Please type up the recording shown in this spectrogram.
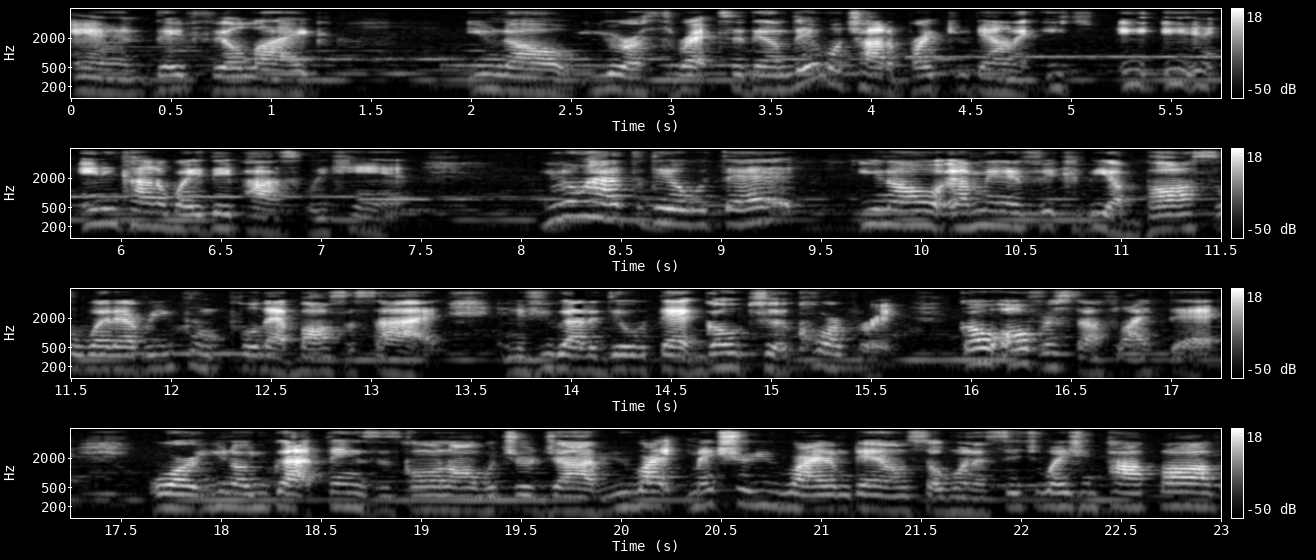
and they feel like, you know, you're a threat to them, they will try to break you down in each, in any kind of way they possibly can. You don't have to deal with that You know, I mean, if it could be a boss or whatever, you can pull that boss aside. And if you got to deal with that, go to a corporate. Go over stuff like that. Or, you know, you got things that's going on with your job. You write, make sure you write them down. So when a situation pop off,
